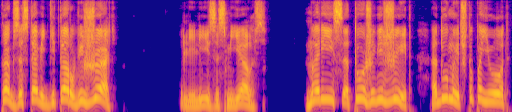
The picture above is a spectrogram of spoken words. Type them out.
как заставить гитару визжать?» Лили засмеялась. «Мариса тоже визжит, а думает, что поет».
